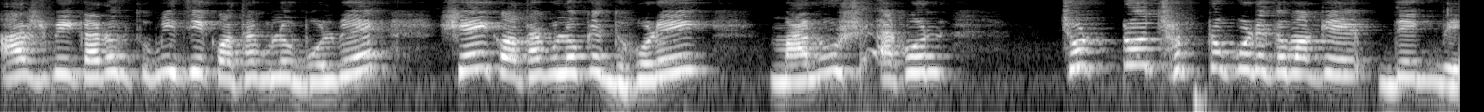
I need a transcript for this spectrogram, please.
আসবেই কারণ তুমি যে কথাগুলো বলবে, সেই কথাগুলোকে ধরেই মানুষ এখন ছোট্ট ছোট্ট করে তোমাকে দেখবে।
